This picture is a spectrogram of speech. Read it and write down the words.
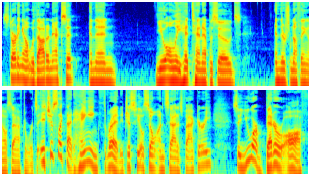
starting out without an exit and then you only hit 10 episodes and there's nothing else afterwards. It's just like that hanging thread. It just feels so unsatisfactory. So you are better off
